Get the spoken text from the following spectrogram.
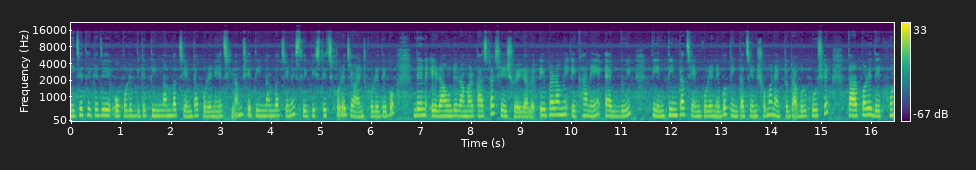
নিচে থেকে যে ওপরের দিকে তিন নাম্বার চেনটা করে নিয়েছিলাম সেই তিন নাম্বার চেনে স্লিপ স্টিচ করে জয়েন্ট করে দেব। দেন এ রাউন্ডের আমার কাজটা শেষ হয়ে গেল। এবার আমি এখানে এক, দুই, তিন, তিনটা চেন করে নেব। তিনটা চেন সমান একটা ডাবল ক্রোশেট তারপরে দেখুন,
